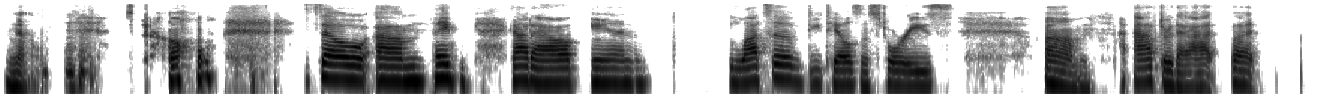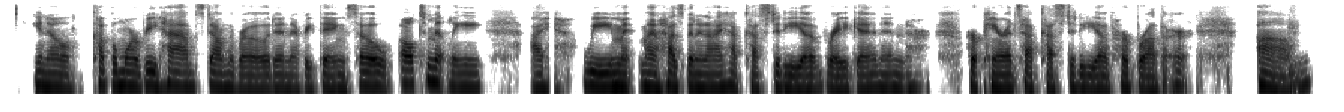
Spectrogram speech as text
no. Mm-hmm. So, so um, they got out and lots of details and stories um, after that, but you know, a couple more rehabs down the road and everything. So ultimately, I we my, my husband and I have custody of Reagan, and her, her parents have custody of her brother. Um,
